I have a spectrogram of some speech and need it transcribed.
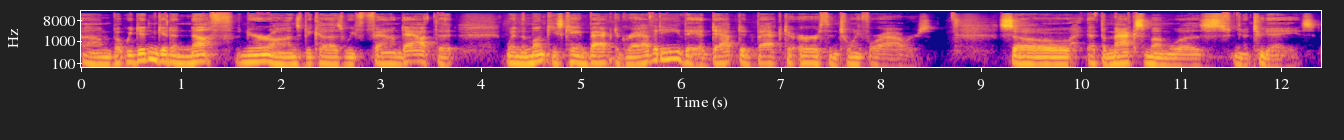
um, but we didn't get enough neurons because we found out that when the monkeys came back to gravity, they adapted back to Earth in 24 hours. So at the maximum was you know two days.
